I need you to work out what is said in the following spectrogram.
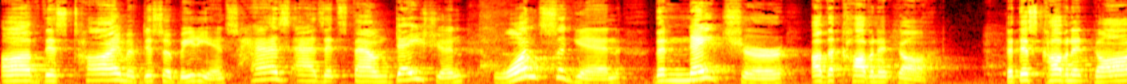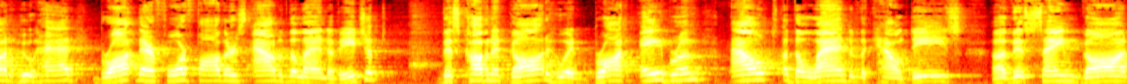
of this time of disobedience has as its foundation, once again, the nature of the covenant God. That this covenant God who had brought their forefathers out of the land of Egypt, this covenant God who had brought Abram out of the land of the Chaldees, uh, this same God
